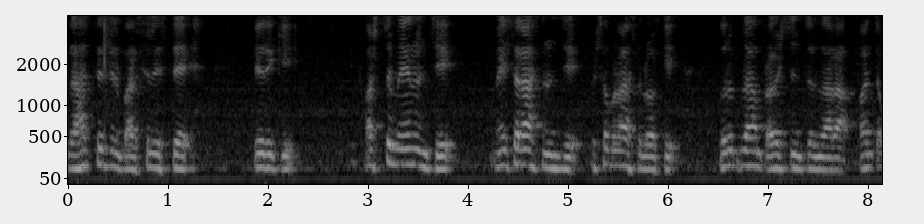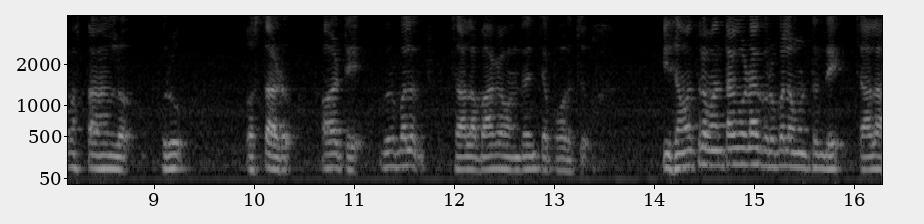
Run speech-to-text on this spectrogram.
గ్రహస్థితిని పరిశీలిస్తే వీరికి ఫస్ట్ మే నుంచి మేషరాశి నుంచి వృషభ రాశిలోకి గురుగ్రహం ప్రవేశించడం ద్వారా పంచమ స్థానంలో గురు వస్తాడు. కాబట్టి గురుబలం చాలా బాగా ఉందని చెప్పవచ్చు. ఈ సంవత్సరం అంతా కూడా గురుబలం ఉంటుంది. చాలా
